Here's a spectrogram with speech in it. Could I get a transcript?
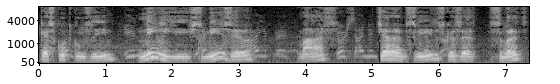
ke skutkům zlým, nyní již smířil vás tělem svým skrze smrt,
